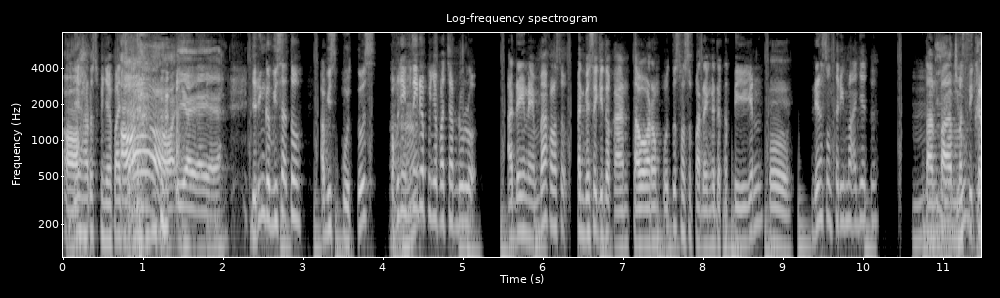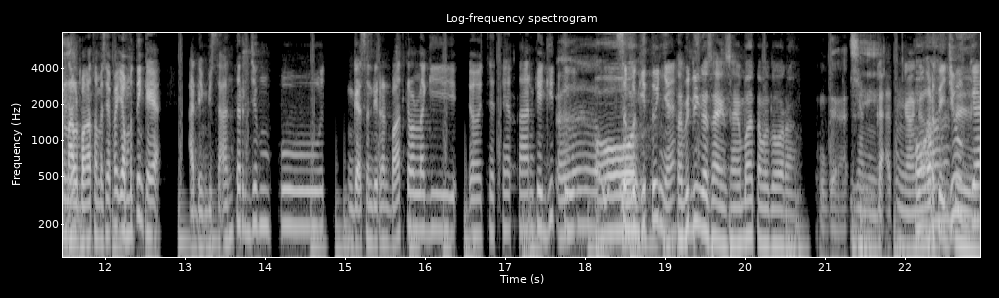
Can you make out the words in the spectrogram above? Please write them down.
Oh. Dia harus punya pacar. Oh, iya iya iya. Jadi nggak bisa tuh abis putus. Pokoknya yang Aha. penting dia punya pacar dulu. Ada yang nembak langsung kan biasa gitu kan. Tahu orang putus langsung pada yang ngedeketin. Hmm. Dia langsung terima aja tuh. Hmm, Tanpa iya mesti juga. kenal banget sama siapa. Yang penting kayak ada yang bisa antar jemput. Nggak sendirian banget kalau lagi eh, chat-chatan kayak gitu. Eh, Oh, Sebegitunya. tapi dia nggak sayang-sayang banget sama tuh orang. enggak sih. Yang nggak nggak Oh, ngerti ada. juga.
